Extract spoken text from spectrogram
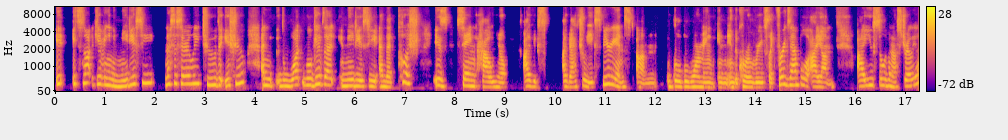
it it's not giving an immediacy necessarily to the issue and what will give that immediacy and that push is saying how you know i've ex- i've actually experienced um, global warming in, in the coral reefs. Like for example i um i used to live in australia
